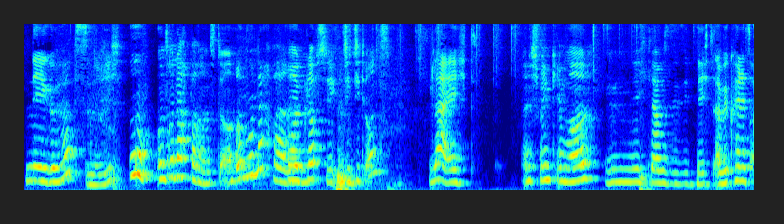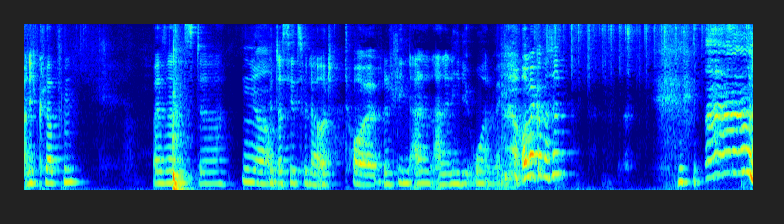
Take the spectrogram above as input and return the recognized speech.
Nee, gehört's nicht. Uh, unsere Nachbarin ist da. Unsere Oh, Nachbarin. glaubst du, sie sieht uns? Vielleicht. Ich wink ihr mal. Nee, Ich glaube, sie sieht nichts. Aber wir können jetzt auch nicht klopfen. Weil sonst äh, Ja, wird das hier zu laut. toll. Dann fliegen allen allen hier die Ohren weg. Oh mein Gott, warte. Ah,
